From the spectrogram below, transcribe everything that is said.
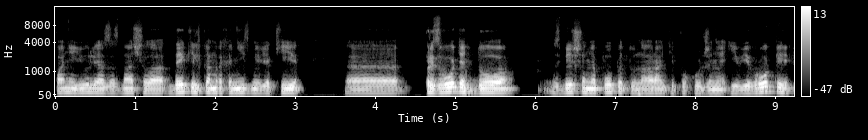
пані Юлія зазначила декілька механізмів, які призводять до збільшення попиту на гарантії походження і в Європі,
